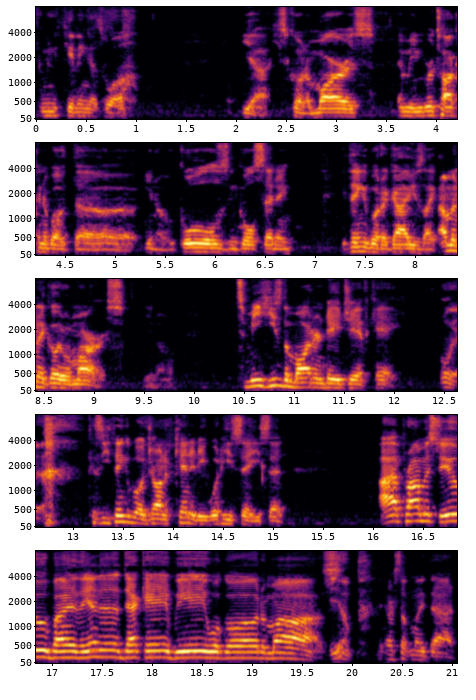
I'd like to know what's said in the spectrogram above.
communicating as well. Yeah, he's going to Mars. I mean, we're talking about the you know goals and goal setting. You think about a guy who's like, I'm going to go to Mars. You know, to me, he's the modern day JFK. Oh yeah, Because you think about John F. Kennedy, what he say? He said, "I promise you, by the end of the decade, we will go to Mars." yep, or something like that.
